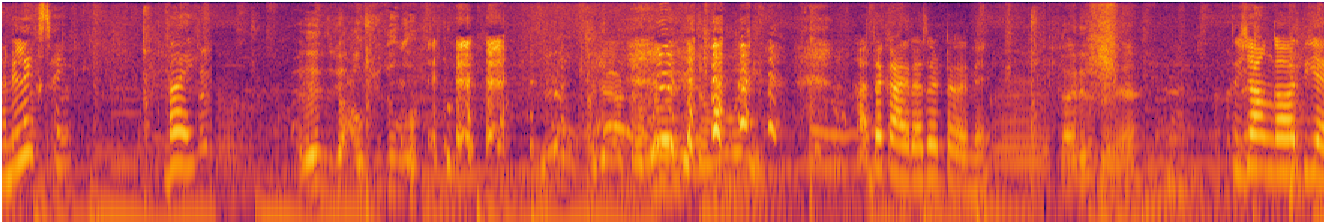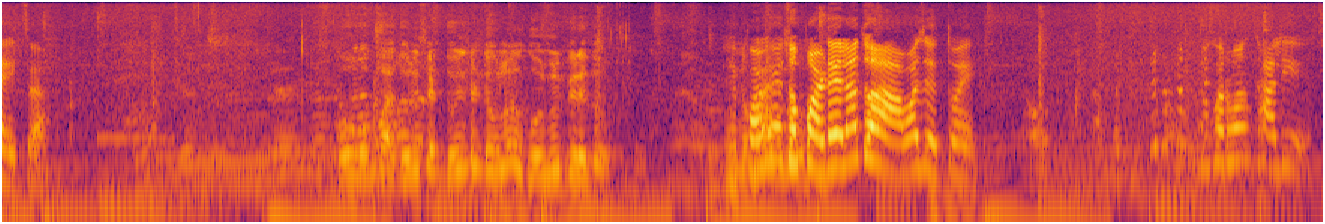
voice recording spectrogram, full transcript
आणि नेक्स्ट टाईम बाय आता कायराचा टर्न आहे? तुझ्या अंगावरती यायचा. हो बाप्पा दोन्ही साईड दोन्ही साईड डोकलं गोल गोल फिरतो हे पळ- तो पडेल हा, तो आवाज येतोय. तू करून खाली आहे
